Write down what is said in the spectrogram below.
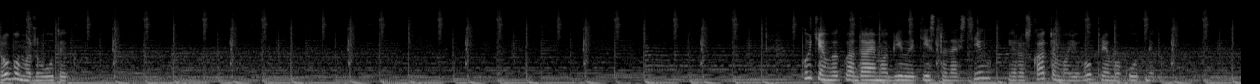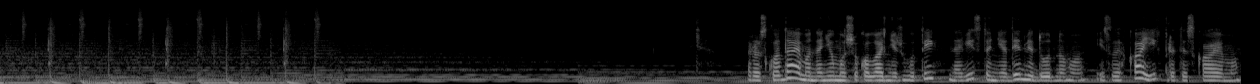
робимо жгутик. Потім викладаємо біле тісто на стіл і розкатуємо його прямокутник. Розкладаємо на ньому шоколадні жгути на відстані один від одного і злегка їх притискаємо.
